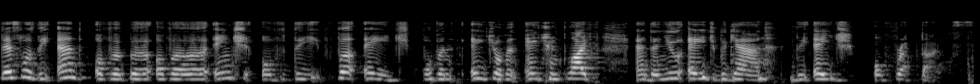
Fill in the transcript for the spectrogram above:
This was the end of a of a age of the age of an age of an ancient life, and a new age began, the age of reptiles.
